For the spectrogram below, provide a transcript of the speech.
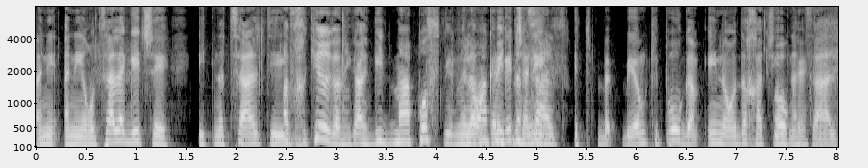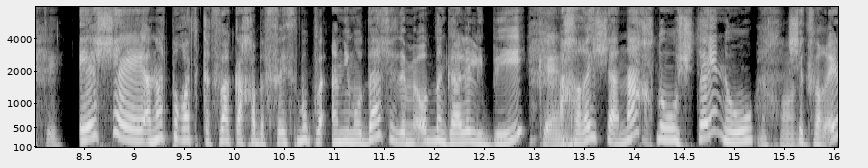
אני, אני רוצה להגיד שהתנצלתי. אז חכי רגע, אני אגיד מה הפוסט לא, ולמה את מתנצלת. ביום כיפור גם, הנה עוד אחת אוקיי. שהתנצלתי. יש, אה, ענת פורט כתבה ככה בפייסבוק, ואני מודה שזה מאוד נגע לליבי, כן. אחרי שאנחנו, שתינו, נכון. שכבר אין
